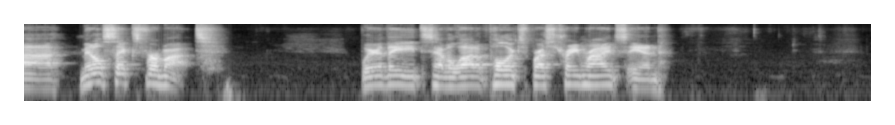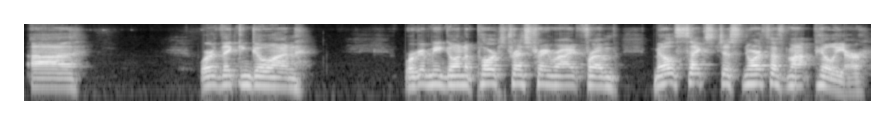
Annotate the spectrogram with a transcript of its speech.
uh, Middlesex, Vermont, where they have a lot of Polar Express train rides and uh, where they can go on. We're going to be going to Polar Express train ride from Middlesex, just north of Montpelier,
